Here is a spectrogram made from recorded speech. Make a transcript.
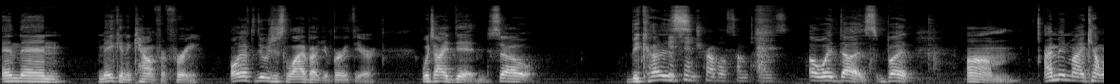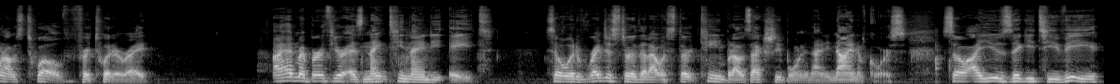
and then make an account for free. All you have to do is just lie about your birth year which I did. So because you in trouble sometimes. oh, it does. But um, I made my account when I was 12 for Twitter, right? I had my birth year as 1998. So it would register that I was 13, but I was actually born in 99, of course. So I used Ziggy TV,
